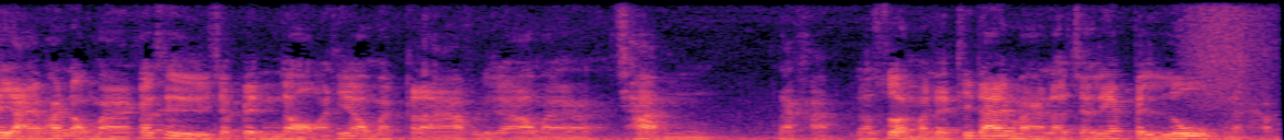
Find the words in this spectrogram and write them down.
ขยายพันธุ์ออกมาก็คือจะเป็นหน่อที่เอามากราฟ หรือเอามาชำนะครับ แล้วส่วนเมล็ดที่ได้มาเราจะเรียกเป็นลูกนะครับ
